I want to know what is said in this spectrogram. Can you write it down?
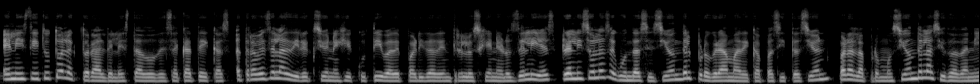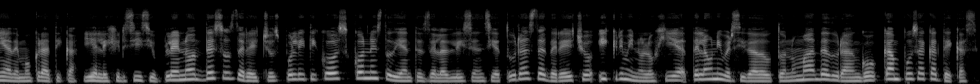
El Instituto Electoral del Estado de Zacatecas, a través de la Dirección Ejecutiva de Paridad entre los Géneros del IES, realizó la segunda sesión del programa de capacitación para la promoción de la ciudadanía democrática y el ejercicio pleno de sus derechos políticos con estudiantes de las licenciaturas de Derecho y Criminología de la Universidad Autónoma de Durango, Campus Zacatecas.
